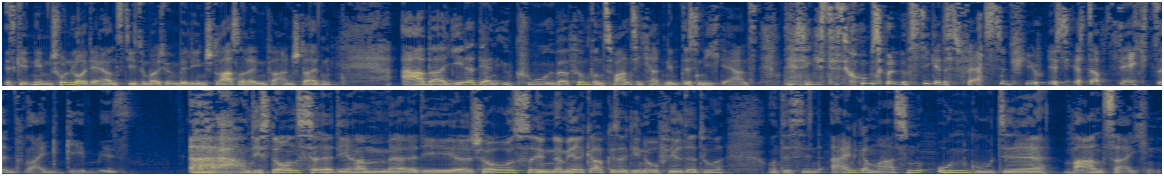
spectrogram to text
es geht nehmen schon Leute ernst, die zum Beispiel in Berlin Straßenrennen veranstalten. Aber jeder, der ein IQ über 25 hat, nimmt das nicht ernst. Deswegen ist das umso lustiger, dass Fast and Furious erst ab 16 freigegeben ist. Ah, und die Stones, äh, die haben äh, die äh, Shows in Amerika abgesagt, die No-Filter-Tour. Und das sind einigermaßen ungute Warnzeichen.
